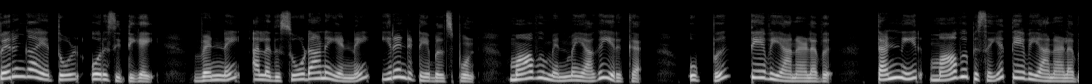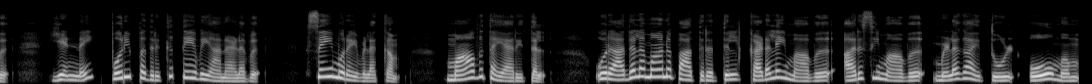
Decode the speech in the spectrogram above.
பெருங்காயத்தூள் ஒரு சிட்டிகை வெண்ணெய் அல்லது சூடான எண்ணெய் இரண்டு டேபிள் ஸ்பூன் மாவு மென்மையாக இருக்க. உப்பு தேவையான அளவு தண்ணீர் மாவு பிசைய தேவையான அளவு எண்ணெய் பொரிப்பதற்கு தேவையான அளவு. செய்முறை விளக்கம் மாவு தயாரித்தல் ஒரு அதலமான பாத்திரத்தில் கடலை மாவு அரிசி மாவு மிளகாய்த்தூள் ஓமம்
